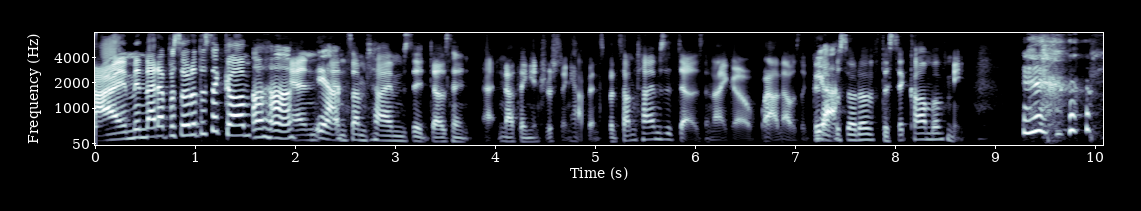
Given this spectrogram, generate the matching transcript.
I'm in that episode of the sitcom." Uh huh. and yeah. and sometimes it doesn't uh, nothing interesting happens, but sometimes it does and I go, "Wow, that was a good Yeah. episode of the sitcom of me."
